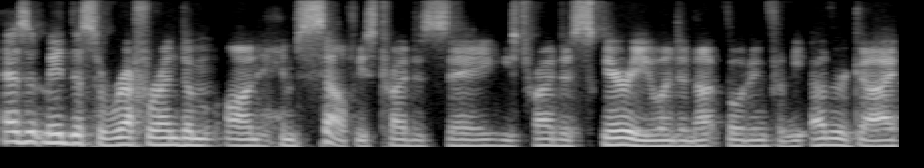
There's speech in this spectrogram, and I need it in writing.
hasn't made this a referendum on himself. He's tried to say he's trying to scare you into not voting for the other guy,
